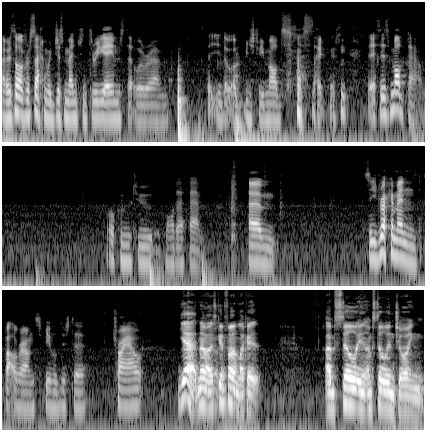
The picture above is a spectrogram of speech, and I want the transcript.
I thought for a second we'd just mentioned three games that were um that, that were, used to be mods. Like this is Mod Down. Welcome to Mod FM. Um, so you'd recommend Battlegrounds to people just to try out? yeah, no, it's good fun. Like it, I'm still in, I'm still enjoying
